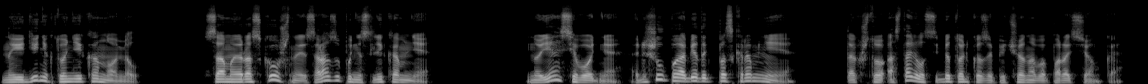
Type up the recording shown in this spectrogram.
на еде никто не экономил. Самые роскошные сразу понесли ко мне. Но я сегодня решил пообедать поскромнее, так что оставил себе только запеченного поросенка.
